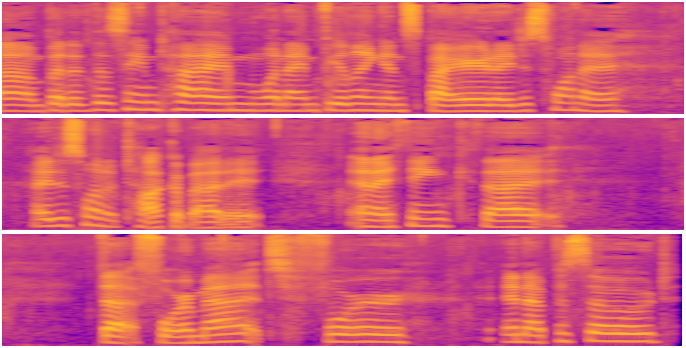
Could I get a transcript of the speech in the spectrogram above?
Um, but at the same time, when I'm feeling inspired, I just want to, I just want to talk about it. And I think that that format for an episode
